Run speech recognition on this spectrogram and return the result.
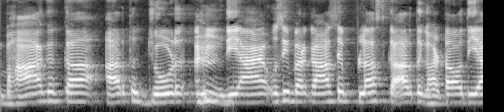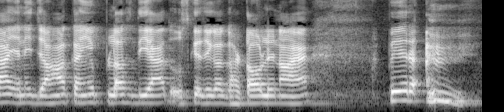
भाग का अर्थ जोड़ दिया है। उसी प्रकार से प्लस का अर्थ घटाव दिया है। यानी जहाँ कहीं प्लस दिया है तो उसके जगह घटाव लेना है। फिर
